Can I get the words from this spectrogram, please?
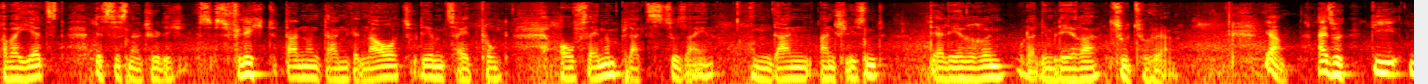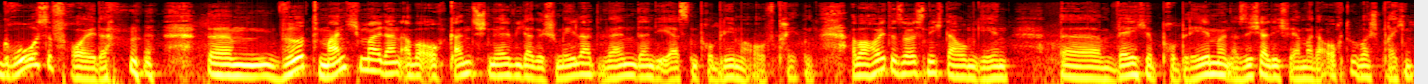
Aber jetzt ist es natürlich, es ist Pflicht, dann und dann genau zu dem Zeitpunkt auf seinem Platz zu sein, um dann anschließend der Lehrerin oder dem Lehrer zuzuhören. Ja, also die große Freude ähm, wird manchmal dann aber auch ganz schnell wieder geschmälert, wenn dann die ersten Probleme auftreten. Aber heute soll es nicht darum gehen, äh, welche Probleme, na sicherlich werden wir da auch drüber sprechen,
